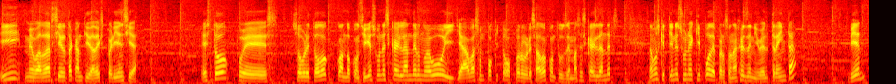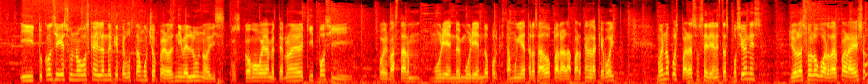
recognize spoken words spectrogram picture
Y me va a dar cierta cantidad de experiencia. Esto pues sobre todo cuando consigues un Skylander nuevo y ya vas un poquito progresado con tus demás Skylanders. Vemos que tienes un equipo de personajes de nivel 30. Bien. Y tú consigues un nuevo Skylander que te gusta mucho, pero es nivel 1. Y dices, pues, ¿cómo voy a meterlo en el equipo si pues va a estar muriendo y muriendo porque está muy atrasado para la parte en la que voy? Bueno, pues para eso serían estas pociones. Yo las suelo guardar para eso.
